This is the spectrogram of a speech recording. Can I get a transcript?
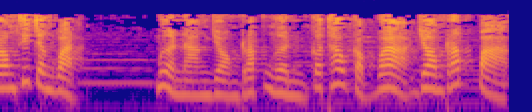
ร้องที่จังหวัด เมื่อนางยอมรับเงินก็เท่ากับว่ายอมรับปาก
